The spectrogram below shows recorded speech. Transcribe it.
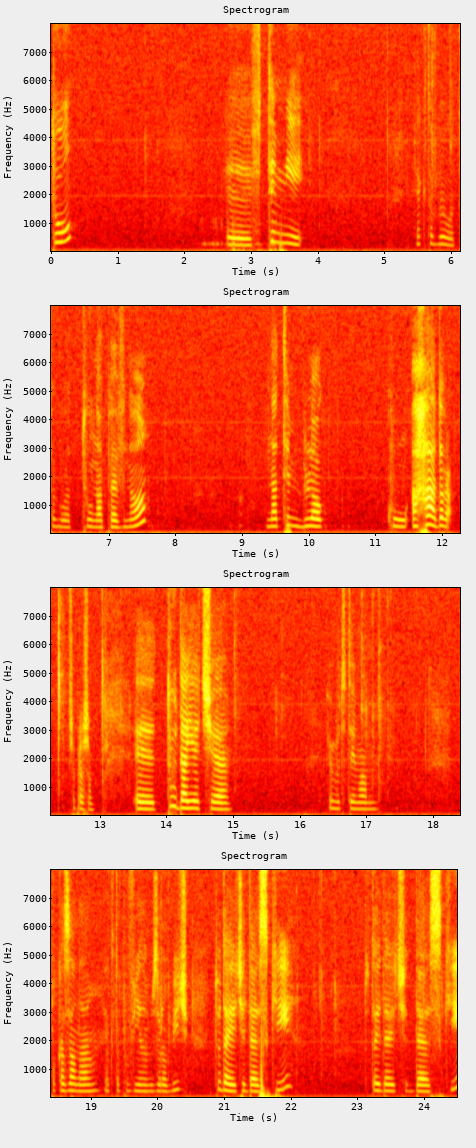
tu. Y, w tym mie... Jak to było? To było tu na pewno. Na tym bloku... Aha, dobra. Przepraszam. Y, tu dajecie... Wiem, bo tutaj mam pokazane, jak to powinienem zrobić. Tu dajecie deski. Tutaj dajecie deski.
